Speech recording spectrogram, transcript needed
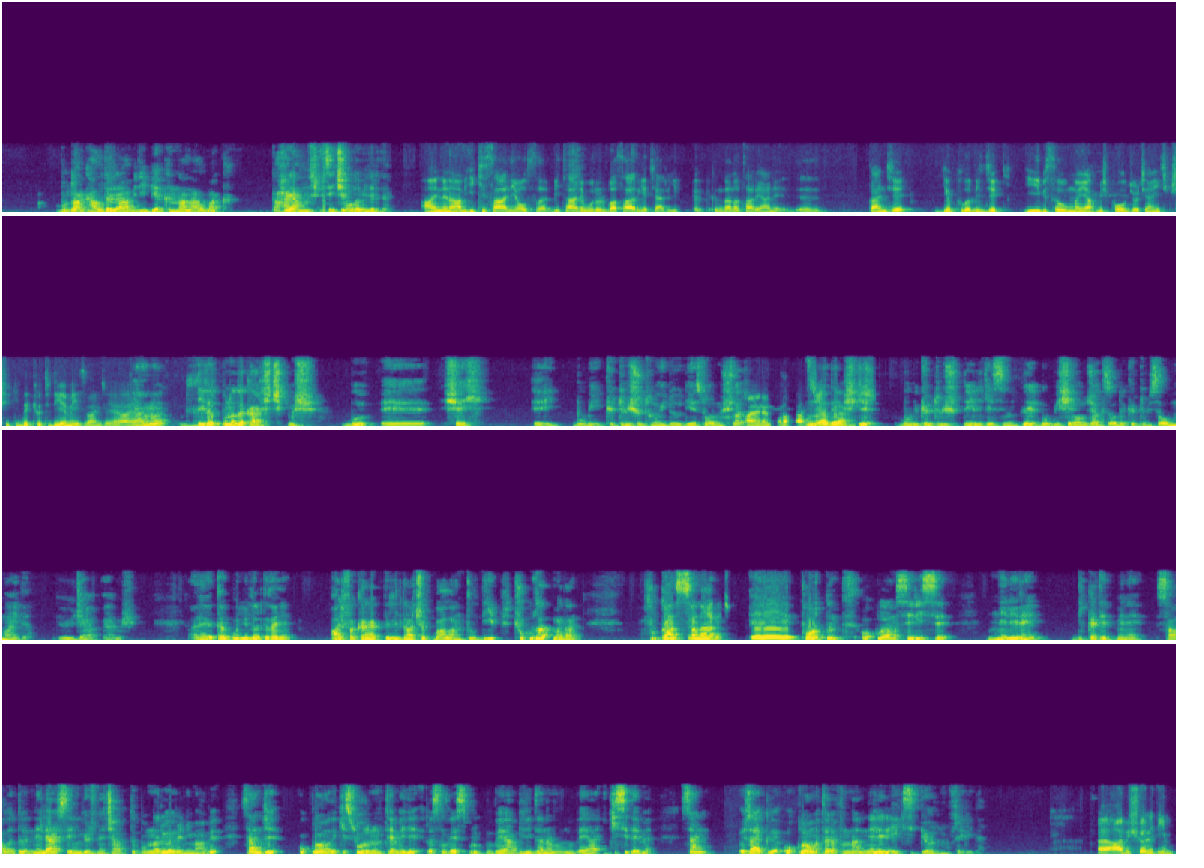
buradan kaldırır abi deyip yakından almak daha yanlış bir seçim olabilirdi. Aynen abi 2 saniye olsa bir tane vurur basar geçer yakından atar yani e, bence yapılabilecek iyi bir savunma yapmış Paul George yani hiçbir şekilde kötü diyemeyiz bence ya. Yani. ya ama Lillard buna da karşı çıkmış bu e, şey e, bu bir kötü bir şut muydu diye sormuşlar. Aynen ona karşı Ona da demiş ki bu bir kötü bir şut değil kesinlikle. Bu bir şey olacaksa o da kötü bir savunmaydı diye cevap vermiş. E, tabi bu Lillard'ın hani alfa karakteriyle daha çok bağlantılı deyip çok uzatmadan Furkan sana e, Portland Oklahoma serisi neleri dikkat etmeni sağladı? Neler senin gözüne çarptı? Bunları öğreneyim abi. Sence Oklahoma'daki sorunun temeli Russell Westbrook mu veya Billy Donovan mı veya ikisi de mi? Sen özellikle Oklahoma tarafından neleri eksik gördün bu seride? Ee, abi şöyle diyeyim.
